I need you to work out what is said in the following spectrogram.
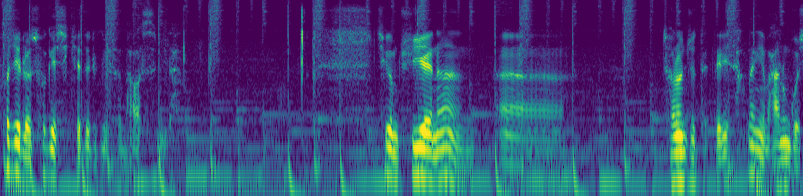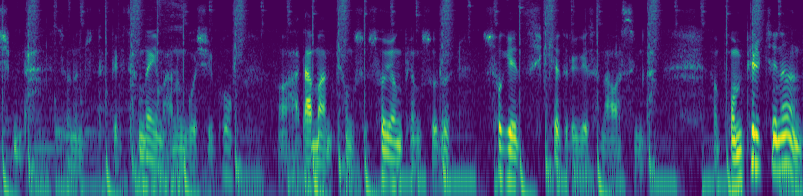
토지를 소개시켜 드리기 위해서 나왔습니다. 지금 주위에는 어, 전원주택들이 상당히 많은 곳입니다. 전원주택들이 상당히 많은 곳이고 어, 아담한 평수, 소형 평수를 소개시켜 드리기 위해서 나왔습니다. 어, 본 필지는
